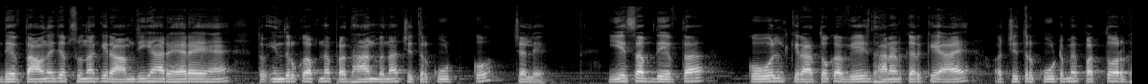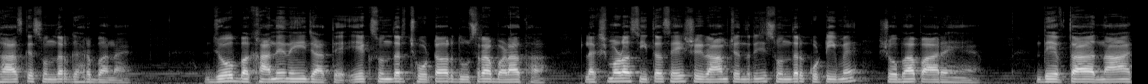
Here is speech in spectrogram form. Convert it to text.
देवताओं ने जब सुना कि राम जी यहाँ रह रहे हैं तो इंद्र को अपना प्रधान बना चित्रकूट को चले। ये सब देवता कोल किरातों का वेश धारण करके आए और चित्रकूट में पत्तों और घास के सुंदर घर बनाए। जो बखाने नहीं जाते, एक सुंदर छोटा और दूसरा बड़ा था। लक्ष्मण और सीता सहित श्री रामचंद्र जी सुंदर कुटी में शोभा पा रहे हैं। देवता, नाग,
